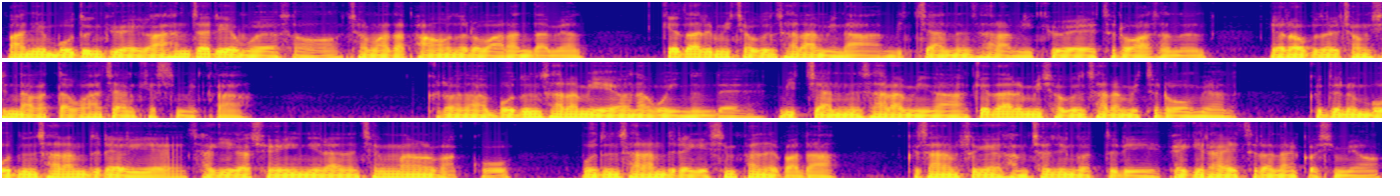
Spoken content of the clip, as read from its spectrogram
만일 모든 교회가 한자리에 모여서 저마다 방언으로 말한다면 깨달음이 적은 사람이나 믿지 않는 사람이 교회에 들어와서는 여러분을 정신 나갔다고 하지 않겠습니까? 그러나 모든 사람이 예언하고 있는데 믿지 않는 사람이나 깨달음이 적은 사람이 들어오면 그들은 모든 사람들에 의해 자기가 죄인이라는 책망을 받고 모든 사람들에게 심판을 받아 그 사람 속에 감춰진 것들이 백일하에 드러날 것이며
